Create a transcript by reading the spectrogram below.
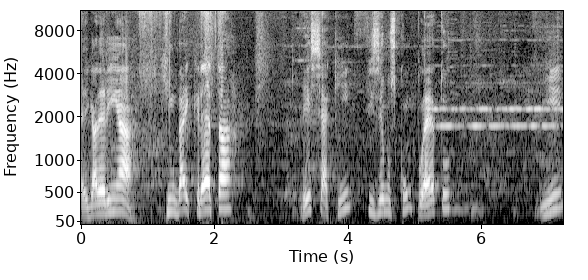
aí, galerinha, Hyundai Creta, esse aqui fizemos completo e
